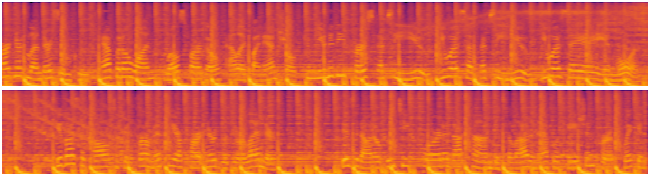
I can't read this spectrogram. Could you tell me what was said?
Partnered lenders include Capital One, Wells Fargo, Ally Financial, Community First FCU, USF FCU, USAA, and more. Give us a call to confirm if we are partnered with your lender. Visit AutoBoutiqueFlorida.com to fill out an application for a quick and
